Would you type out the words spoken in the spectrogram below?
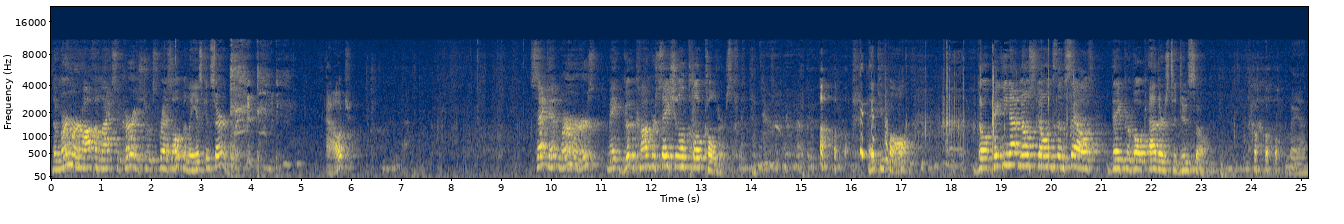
the murmurer often lacks the courage to express openly his concern. Ouch. Second, murmurers make good conversational cloak holders. Thank you, Paul. Though picking up no stones themselves, they provoke others to do so. Oh, man.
